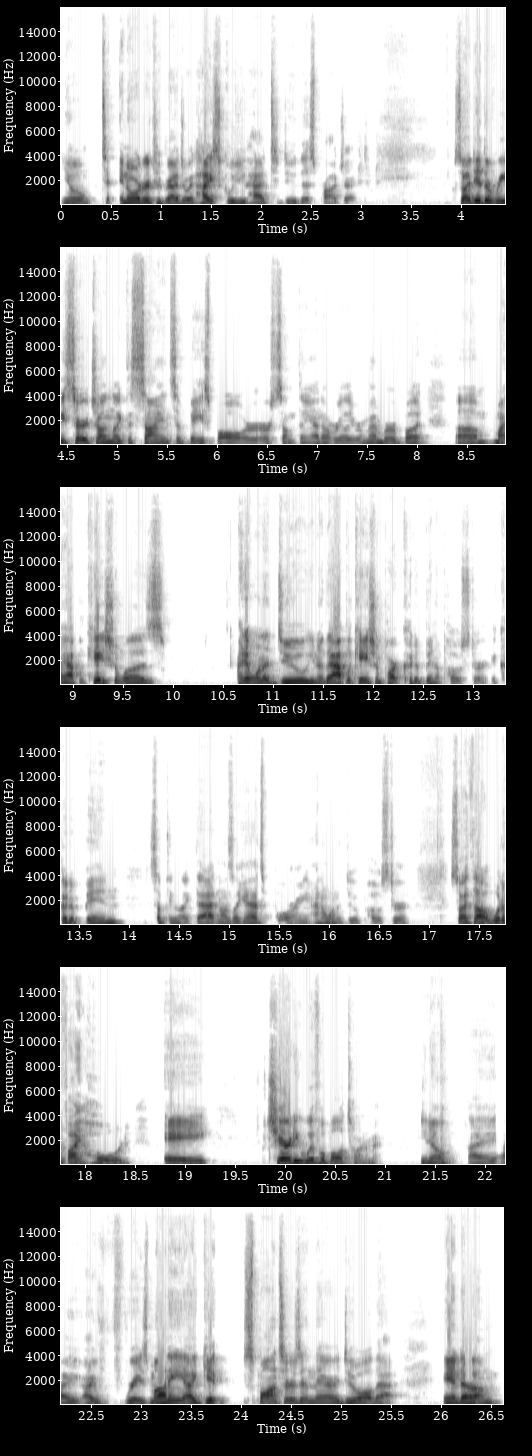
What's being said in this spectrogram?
you know to, in order to graduate high school you had to do this project. So I did the research on like the science of baseball or, or something. I don't really remember, but um, my application was I didn't want to do you know the application part could have been a poster. It could have been something like that. And I was like, yeah, that's boring. I don't want to do a poster. So I thought, what if I hold a charity wiffle ball tournament? You know, I, I, I raise money, I get sponsors in there, I do all that. And um,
